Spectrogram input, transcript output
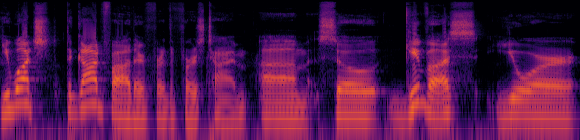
You watched The Godfather for the first time. Um, so give us your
